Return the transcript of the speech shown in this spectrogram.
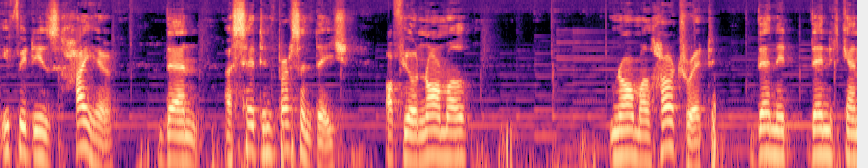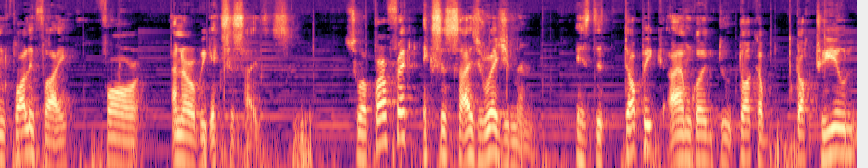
If it is higher, than a certain percentage of your normal normal heart rate then it then it can qualify for anaerobic exercises. So a perfect exercise regimen is the topic i am going to talk talk to you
